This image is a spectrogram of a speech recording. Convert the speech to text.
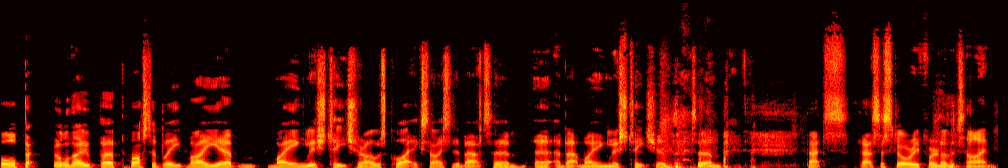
or although possibly my uh, my English teacher, I was quite excited about um, uh, about my English teacher, but um, that's that's a story for another time.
